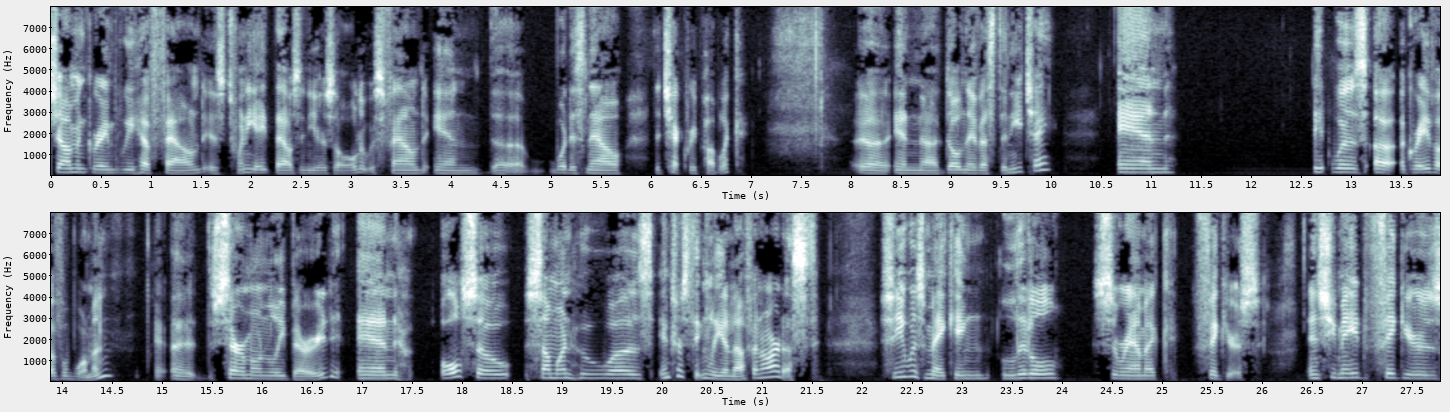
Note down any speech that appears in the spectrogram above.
shaman grave we have found is 28,000 years old. It was found in the what is now the Czech Republic uh, in uh, Dolní Věstonice, and it was a, a, grave of a woman, uh, ceremonially buried, and also someone who was, interestingly enough, an artist. She was making little ceramic figures. And she made figures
